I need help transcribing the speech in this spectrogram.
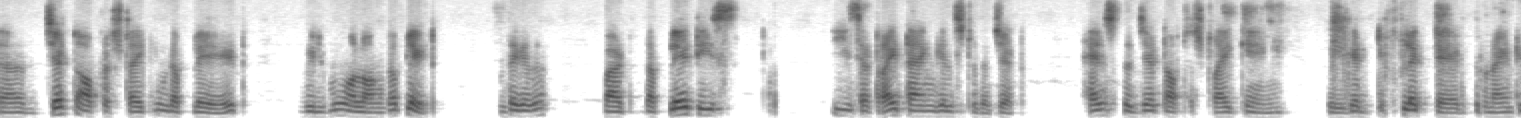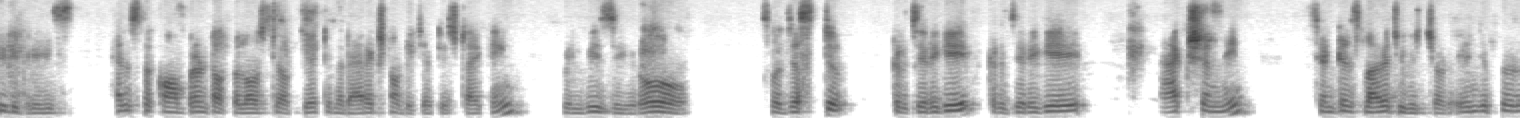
the jet after striking the plate will move along the plate అంతే కదా? But the plate is is at right angles to the jet hence the jet after striking will get deflected through ninety degrees hence the component of velocity of jet in the direction of the jet is striking will be zero so just ఇక్కడ జరిగే ఇక్కడ జరిగే యాక్షన్ ని సెంటెన్స్ లాగా చూపించాడు ఏం చెప్పాడు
